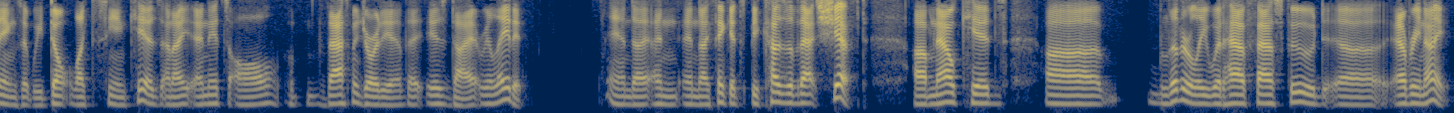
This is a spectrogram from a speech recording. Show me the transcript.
things that we don't like to see in kids, and I and it's all vast majority of it is diet related, and uh, and and I think it's because of that shift. Um, now kids uh, literally would have fast food uh, every night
